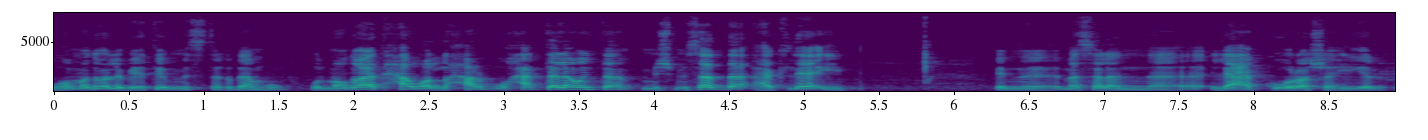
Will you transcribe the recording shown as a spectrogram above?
وهم دول اللي بيتم استخدامهم والموضوع يتحول لحرب وحتى لو أنت مش مصدق هتلاقي إن مثلا لاعب كورة شهير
